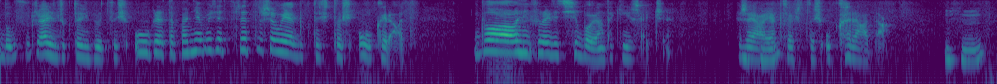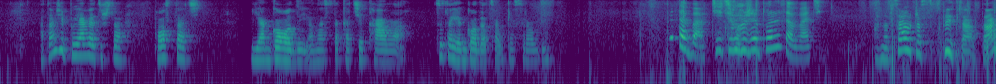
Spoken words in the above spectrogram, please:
był słyszałeś, że ktoś by coś ukradł, to pewnie by się przestraszyły, jakby ktoś coś ukradł. Bo niektóre dzieci się boją takich rzeczy, że jak ktoś coś ukrada. Mhm. A tam się pojawia też ta postać Jagody i ona jest taka ciekawa. Co ta Jagoda cały czas robi? Pyta babci, czy może porysować. Ona cały czas pyta, tak?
